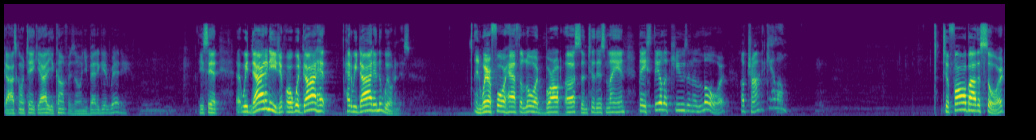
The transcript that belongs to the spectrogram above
God's going to take you out of your comfort zone. You better get ready. He said, uh, We died in Egypt, or would God have, had we died in the wilderness? And wherefore hath the Lord brought us unto this land? They still accusing the Lord of trying to kill them. To fall by the sword,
